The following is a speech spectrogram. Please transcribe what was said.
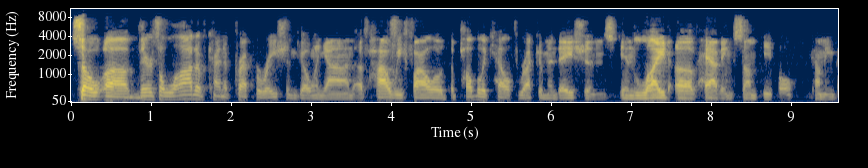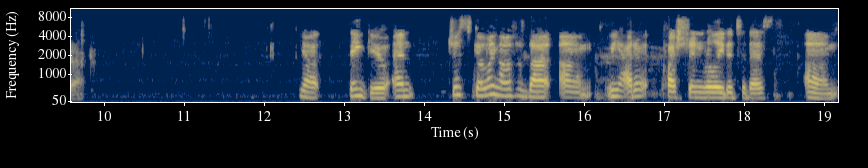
So uh, there's a lot of kind of preparation going on of how we follow the public health recommendations in light of having some people coming back. Yeah, thank you. And just going off of that, um, we had a question related to this. Um,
